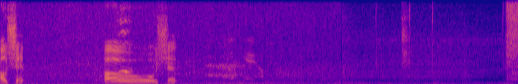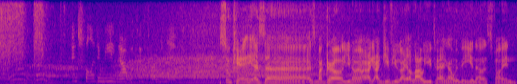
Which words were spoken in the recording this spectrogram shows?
Oh shit. Oh shit. Thanks for letting me hang out with you for a minute. It's okay. As uh as my girl, you know, I, I give you I allow you to hang out with me, you know, it's fine.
